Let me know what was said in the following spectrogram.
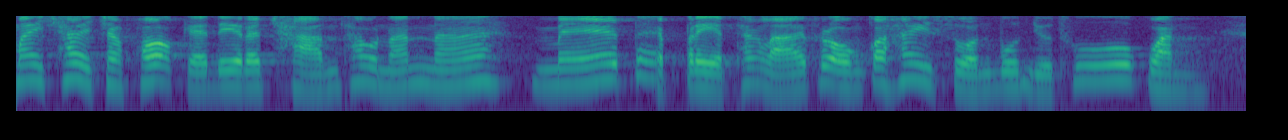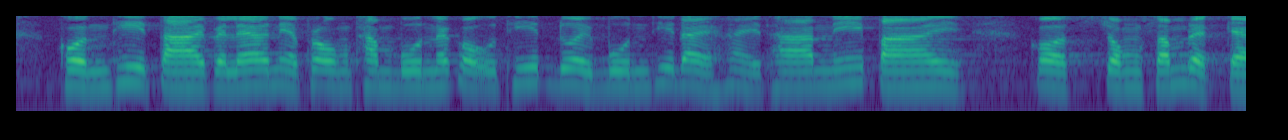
ไม่ใช่เฉพาะแก่เดรฉานเท่านั้นนะ แม้แต่เปรตทั้งหลาย พระองค์ก็ให้ส่วนบุญอยู่ทุกวัน คนที่ตายไปแล้วเนี่ยพระองค์ทำบุญแล้วก็อุทิศด้วยบุญที่ได้ให้ทานนี้ไป ก็จงสำเร็จแก่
